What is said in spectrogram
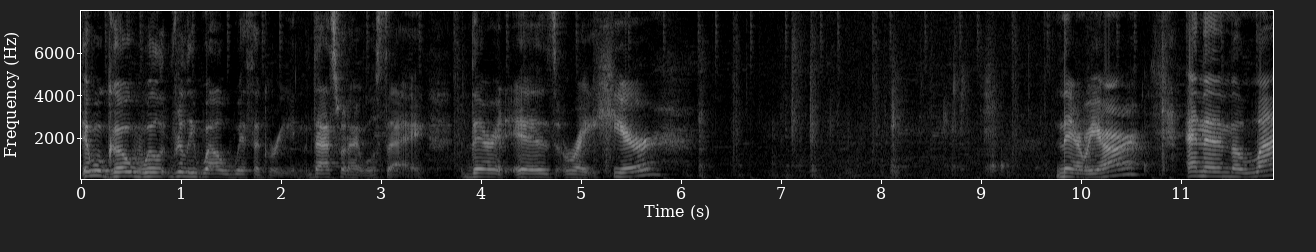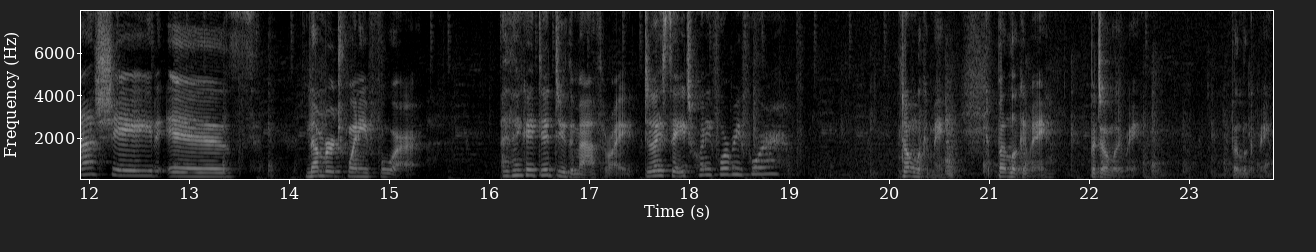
It will go will, really well with a green. That's what I will say. There it is right here. There we are. And then the last shade is number 24. I think I did do the math right. Did I say 24 before? Don't look at me, but look at me. But don't look at me, but look at me.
